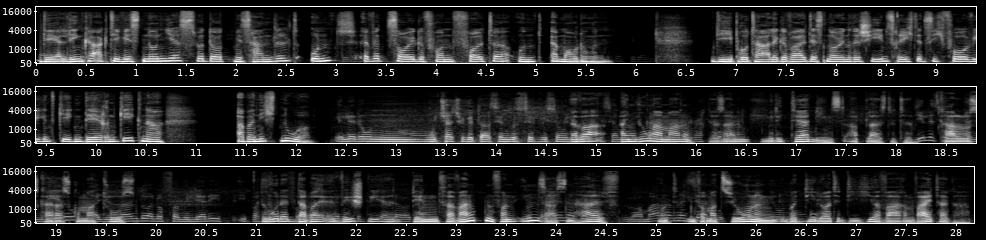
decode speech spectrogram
Der linke Aktivist Núñez wird dort misshandelt und er wird Zeuge von Folter und Ermordungen. Die brutale Gewalt des neuen Regimes richtet sich vorwiegend gegen deren Gegner, aber nicht nur. Er war ein junger Mann, der seinen Militärdienst ableistete, Carlos Carrasco Matus. Er wurde dabei erwischt, wie er den Verwandten von Insassen half und Informationen über die Leute, die hier waren, weitergab.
